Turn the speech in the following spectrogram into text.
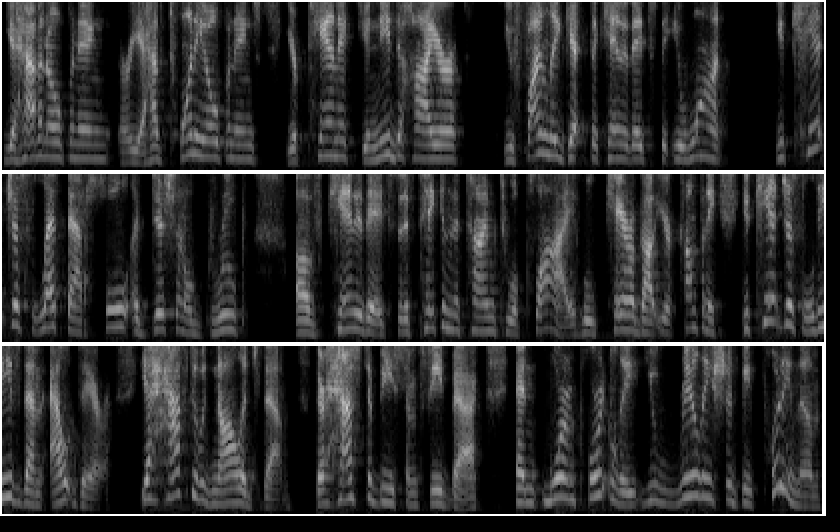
you have an opening or you have 20 openings, you're panicked, you need to hire, you finally get the candidates that you want you can't just let that whole additional group of candidates that have taken the time to apply who care about your company you can't just leave them out there. You have to acknowledge them. There has to be some feedback. And more importantly you really should be putting them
